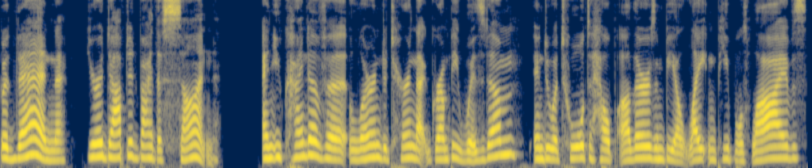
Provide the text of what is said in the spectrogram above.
But then you're adopted by the sun and you kind of uh, learn to turn that grumpy wisdom into a tool to help others and be a light in people's lives.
